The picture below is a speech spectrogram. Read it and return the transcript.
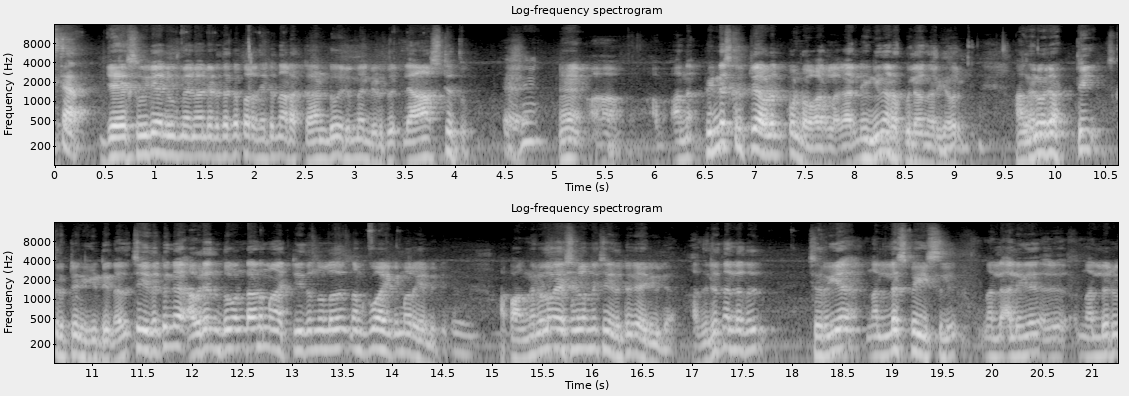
സ്റ്റാർ. ജയസൂര്യ അനൂപ് മേനോന്റെ അടുത്തൊക്കെ പറഞ്ഞിട്ട് നടക്കാണ്ട് വരുമ്പോ എന്റെ അടുത്ത് ലാസ്റ്റ് എത്തും. അന്ന് പിന്നെ സ്ക്രിപ്റ്റ് അവിടെ കൊണ്ടുപോകാറില്ല. കാരണം ഇനി നടക്കില്ല എന്നറിയാം അവർക്ക്. അങ്ങനെ ഒരു അട്ടി സ്ക്രിപ്റ്റ് എനിക്ക് കിട്ടിയിട്ടുണ്ട്. അത് ചെയ്തിട്ട് അവരെന്തുകൊണ്ടാണ് മാറ്റിയതെന്നുള്ളത് നമുക്ക് വായിക്കുമ്പോൾ അറിയാൻ പറ്റും. അപ്പൊ അങ്ങനെയുള്ള വേഷങ്ങളൊന്നും ചെയ്തിട്ട് കാര്യമില്ല. അതിൽ നല്ലത് ചെറിയ നല്ല സ്പേസിൽ നല്ല അല്ലെങ്കിൽ നല്ലൊരു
